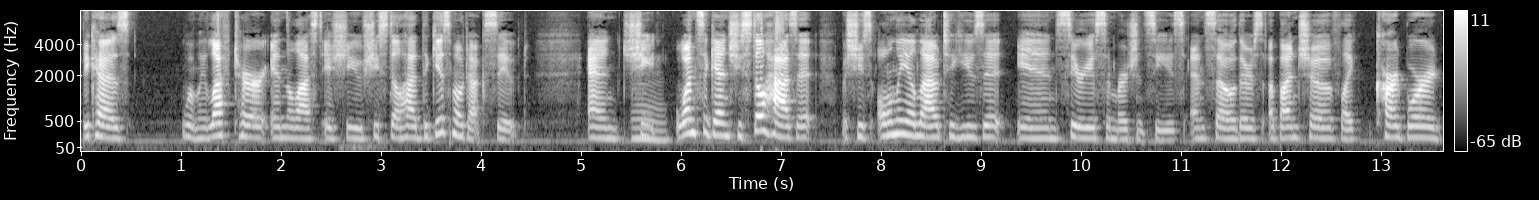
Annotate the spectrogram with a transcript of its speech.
because when we left her in the last issue, she still had the Gizmo Duck suit. And she, mm. once again, she still has it, but she's only allowed to use it in serious emergencies. And so there's a bunch of like cardboard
